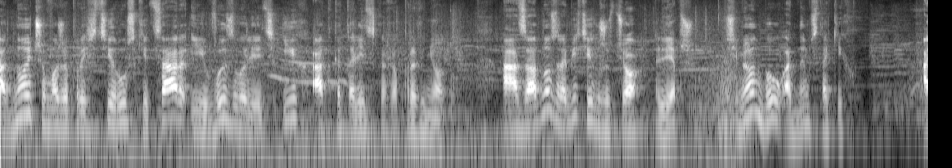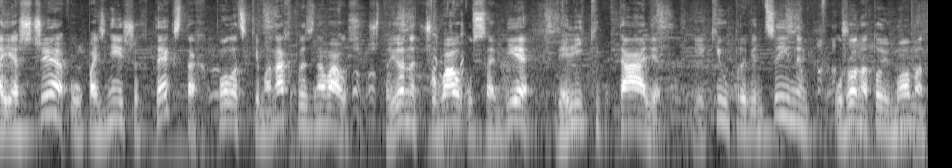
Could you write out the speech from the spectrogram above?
аднойчы можа прыйсці рускі цар і вызваліць іх ад каталіцкага прыгнёту, а заадно зрабіць іх жыццё лепшым. Сімён быў адным з такіх. А яшчэ ў пазнейшых тэкстах полацкі манах прызнаваўся, што ён адчуваў у сабе вялікі талент, які ў правінцыйным ужо на той момант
